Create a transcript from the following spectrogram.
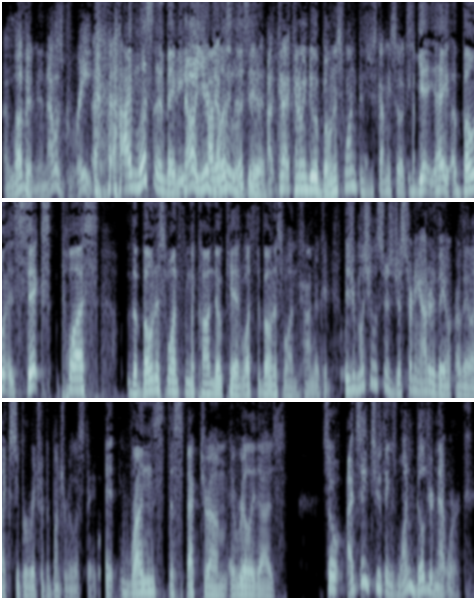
I love it, man. That was great. I'm listening, baby. No, you're I'm definitely listening. listening. Uh, Can I can we do a bonus one? Because you just got me so excited. Get, hey, a bonus six plus the bonus one from the condo kid. What's the bonus one? Condo kid. Is your most of your listeners just starting out, or are they are they like super rich with a bunch of real estate? It runs the spectrum. It really does. So I'd say two things. One, build your network.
